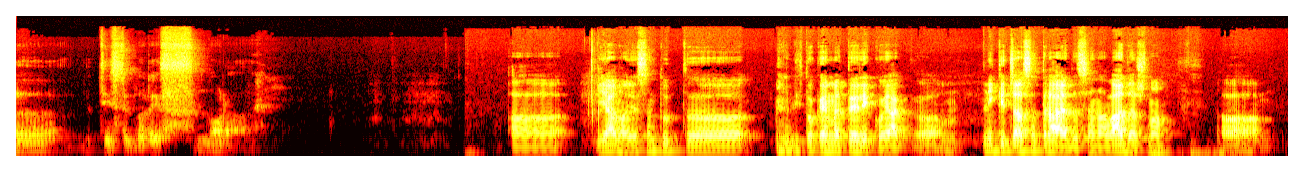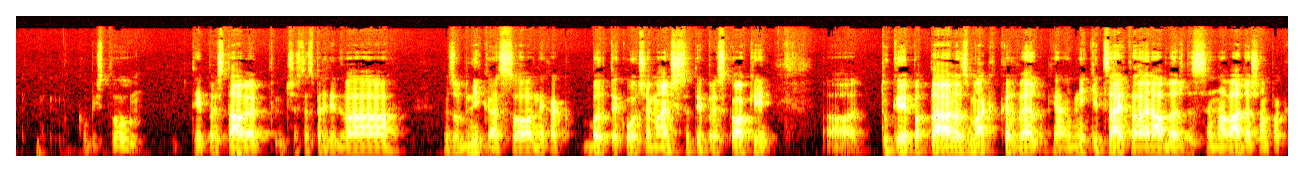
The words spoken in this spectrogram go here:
uh, tiste bilo res noro. Uh, ja, no, jaz sem tudi uh, tukaj med teliko. Ja, um, nekaj časa traja, da se navadiš. No. Um, v bistvu, te predstave, če ste spredi dva zobnika, so nekako bolj tekoče, manjši so ti preskoki. Uh, tukaj je pa ta razmak kar velik. Ja, Nekaj cajt rabaš, da se navadiš, ampak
